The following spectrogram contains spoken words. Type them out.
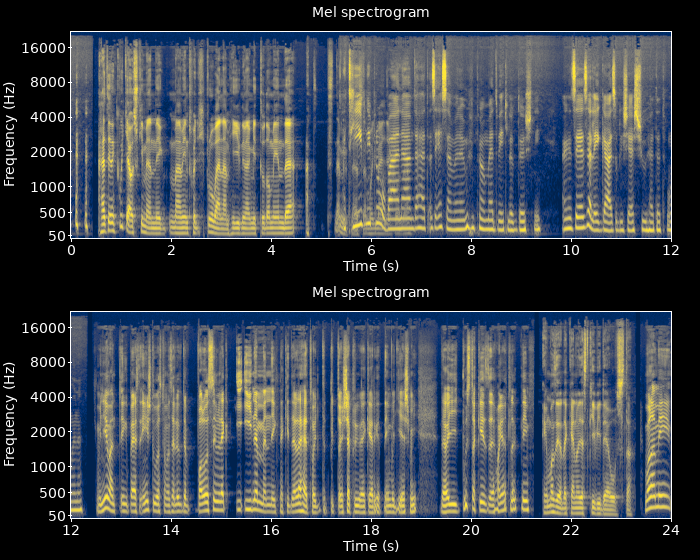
hát én egy kutyához kimennék már, mint hogy próbálnám hívni, meg mit tudom én, de hát ezt nem hát hívni eszem, próbálnám, de hát az eszembe nem jutna a medvét lögdösni. Ezért ez elég gázul is elsülhetett volna. Nyilván persze én is túloztam az előbb, de valószínűleg így nem mennék neki, de lehet, hogy tehát, seprűvel kergetném, vagy ilyesmi. De hogy így puszta kézzel hajat lökni. Én az érdekel, hogy ezt kivideózta. Valami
